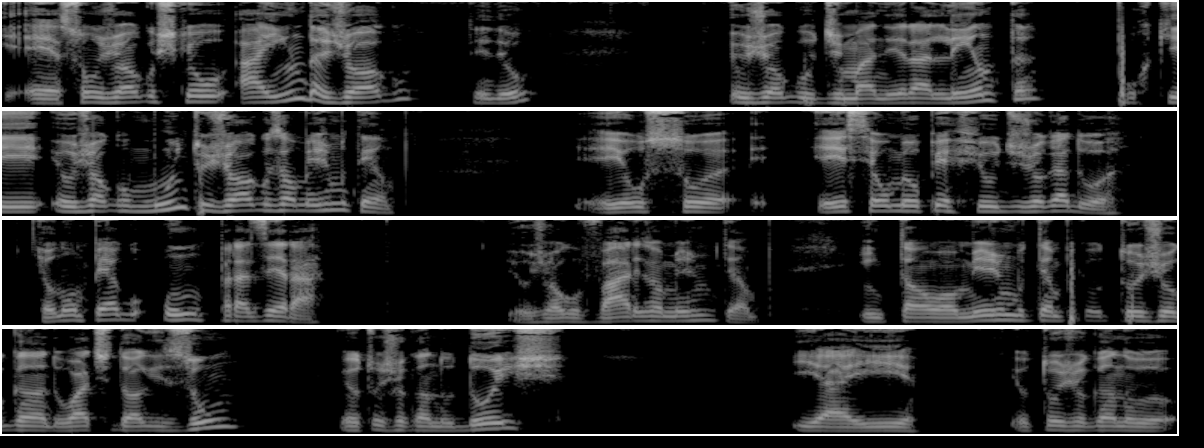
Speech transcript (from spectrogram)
É, são jogos que eu ainda jogo, entendeu? Eu jogo de maneira lenta, porque eu jogo muitos jogos ao mesmo tempo. Eu sou. Esse é o meu perfil de jogador. Eu não pego um pra zerar. Eu jogo vários ao mesmo tempo. Então, ao mesmo tempo que eu tô jogando Watch Dogs 1, eu tô jogando 2. E aí eu tô jogando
